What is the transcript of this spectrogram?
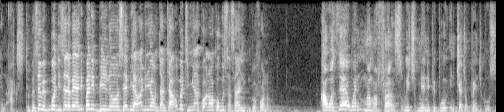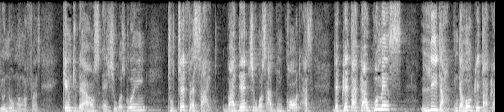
and ask them. mepɛ sɛ mebobɔ din sɛ dɛ bɛyɛ nnipa no bi no sɛ bia wadwene yɛ wo nkyantya a wobɛtumi akɔ na wakɔbu sa saa nkurɔfoɔ no I was there when Mama France, which many people in Church of Pentecost, you know Mama France, came to the house and she was going to Trade Fair side. By then, she was has been called as the Greater Accra women's leader in the whole Greater Accra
